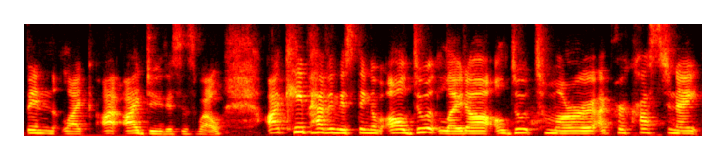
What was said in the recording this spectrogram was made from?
been like I, I do this as well. I keep having this thing of I'll do it later, I'll do it tomorrow. I procrastinate.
